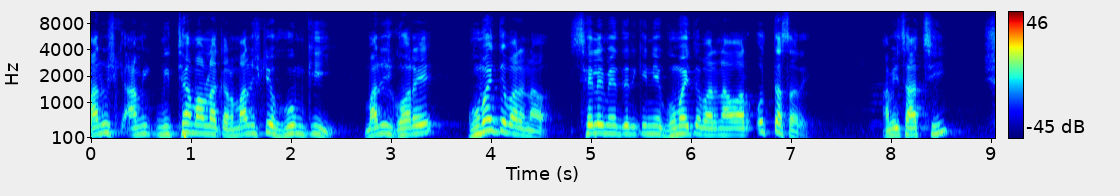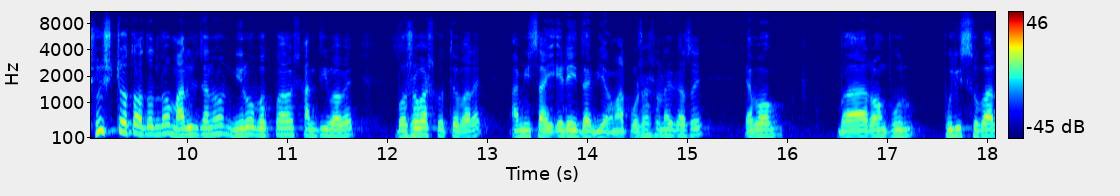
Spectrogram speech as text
মানুষ, আমি মিথ্যা মামলা কেন? মানুষকে হুমকি মানুষ ঘরে ঘুমাইতে পারে না ছেলে মেয়েদেরকে নিয়ে ঘুমাইতে পারে না, আর অত্যাচারে। আমি চাচ্ছি সুষ্ঠু তদন্ত, মানুষ যেন নিরপেক্ষভাবে শান্তিভাবে বসবাস করতে পারে। আমি চাই এটাই দাবি আমার প্রশাসনের কাছে এবং রংপুর পুলিশ সুপার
